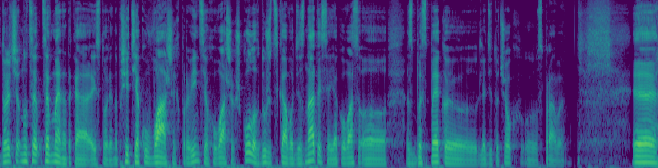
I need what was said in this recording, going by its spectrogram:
До речі, ну це, це в мене така історія. Напишіть, як у ваших провінціях, у ваших школах. Дуже цікаво дізнатися, як у вас е, з безпекою для діточок е, справи. Е,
